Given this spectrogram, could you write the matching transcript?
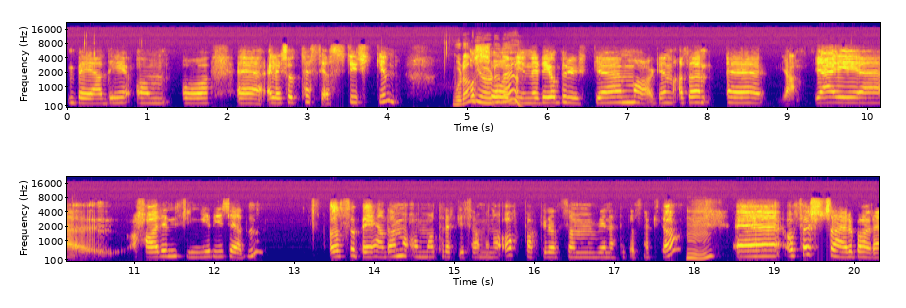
ber jeg de om å eh, Eller så tester jeg styrken. Hvordan Og gjør du det? Og så begynner de å bruke magen. Altså, eh, ja. Jeg eh, har en finger i kjeden. Og så ber jeg dem om å trekke sammen og opp, akkurat som vi nettopp har snakket om. Mm. Eh, og først så er det bare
